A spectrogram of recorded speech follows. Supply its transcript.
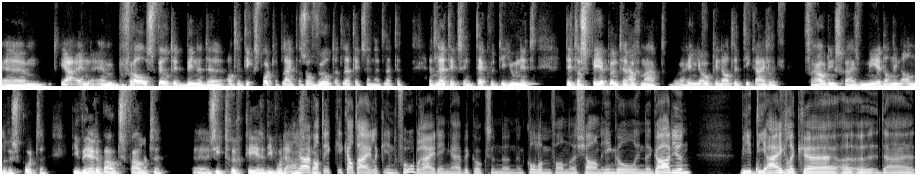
Um, ja, en, en vooral speelt dit binnen de atletieksport. Het lijkt alsof World Athletics en Athletic, Athletics Integrity Unit dit als speerpunt hebben gemaakt. Waarin je ook in de atletiek eigenlijk verhoudingsgewijs meer dan in andere sporten die whereaboutsfouten uh, ziet terugkeren, die worden aangepakt. Ja, want ik, ik had eigenlijk in de voorbereiding heb ik ook een, een, column van uh, Sean Ingle in The Guardian. Wie, die eigenlijk uh, de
